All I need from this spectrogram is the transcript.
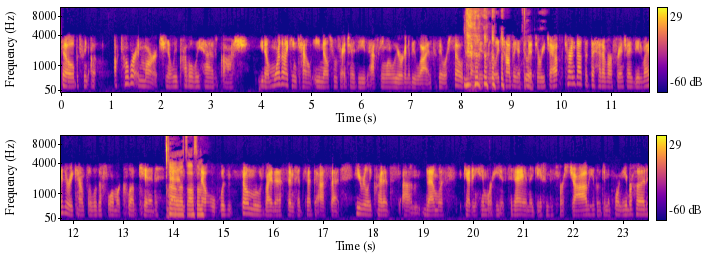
So between uh, October and March, you know, we probably had, gosh, you know, more than I can count emails from franchisees asking when we were going to be live because they were so excited and really chomping at the bit to reach out. Turns out that the head of our franchisee advisory council was a former club kid. Oh, and, that's awesome. You know, was so moved by this and had said to us that he really credits um, them with getting him where he is today. And they gave him his first job. He lived in a poor neighborhood,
